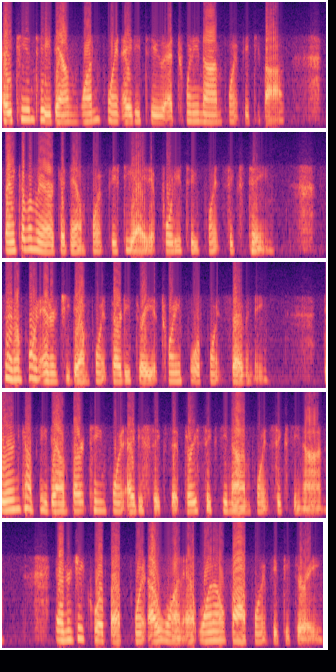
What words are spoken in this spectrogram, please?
AT&T down 1.82 at 29.55. Bank of America down 0.58 at 42.16. CenterPoint Energy down 0.33 at 24.70. Deere & Company down 13.86 at 369.69. Entergy Corp up 0.01 at 105.53.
